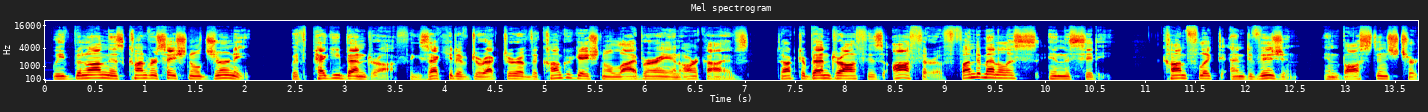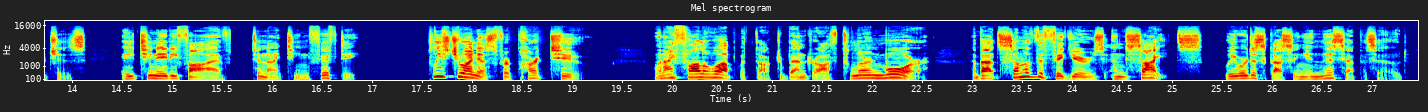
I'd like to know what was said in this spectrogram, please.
We've been on this conversational journey with Peggy Bendroth, Executive Director of the Congregational Library and Archives. Dr. Bendroth is author of Fundamentalists in the City Conflict and Division in Boston's Churches, 1885 to 1950. Please join us for part two when I follow up with Dr. Bendroth to learn more about some of the figures and sites we were discussing in this episode.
